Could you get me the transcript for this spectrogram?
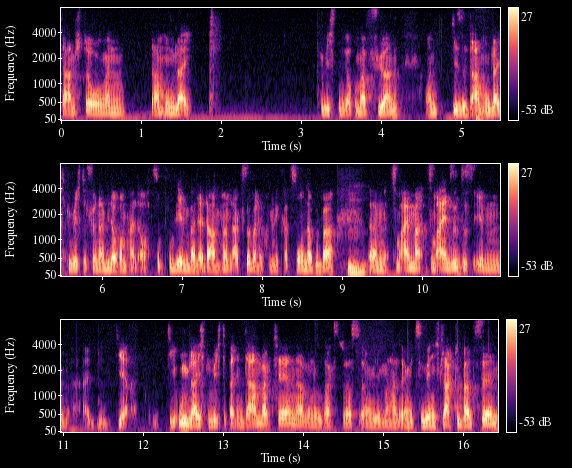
Darmstörungen, Darmungleichgewichten, wie auch immer, führen. Und diese Darmungleichgewichte führen dann wiederum halt auch zu Problemen bei der Darmhirnachse, bei der Kommunikation darüber. Mhm. Ähm, zum, einen, zum einen sind es eben die, die Ungleichgewichte bei den Darmbakterien. Ne? Wenn du sagst, du hast irgendwie, man hat irgendwie zu wenig Lactobacillen,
